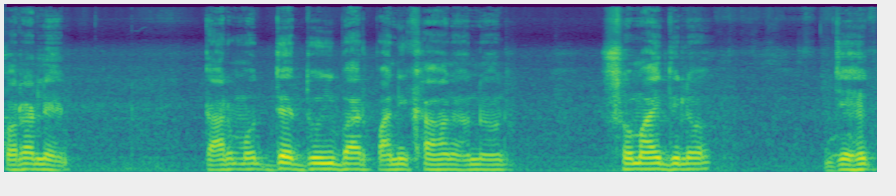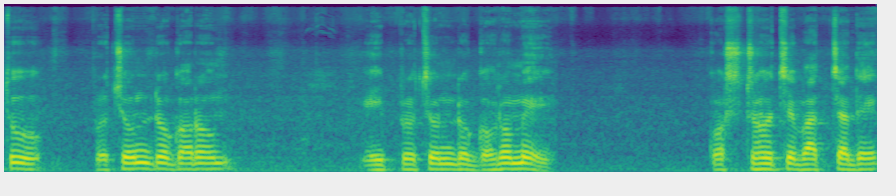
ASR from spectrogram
করালেন। তার মধ্যে দুইবার পানি খাওয়ানোর সময় দিল। যেহেতু প্রচণ্ড গরম, এই প্রচণ্ড গরমে কষ্ট হচ্ছে বাচ্চাদের,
